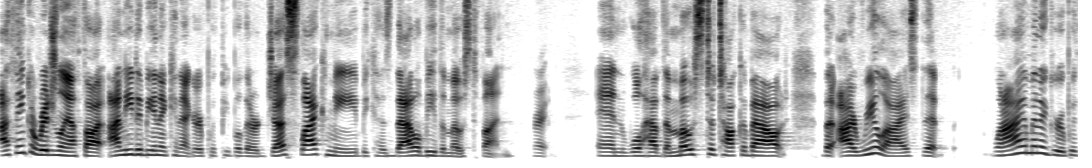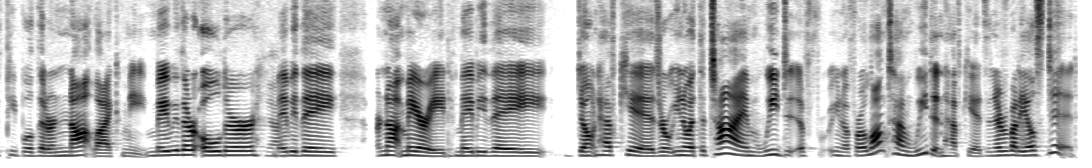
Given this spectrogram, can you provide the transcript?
I think originally I thought I need to be in a connect group with people that are just like me because that'll be the most fun Right. and we'll have the most to talk about. But I realized that when I am in a group with people that are not like me, maybe they're older, Yeah. maybe they are not married, maybe they don't have kids, or you know, at the time we did, you know, for a long time we didn't have kids and everybody else did,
